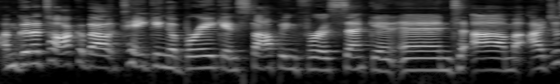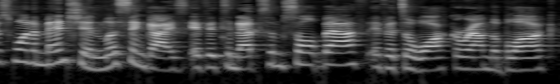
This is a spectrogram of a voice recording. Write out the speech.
I'm going to talk about taking a break and stopping for a second. And um, I just want to mention listen, guys, if it's an Epsom salt bath, if it's a walk around the block,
